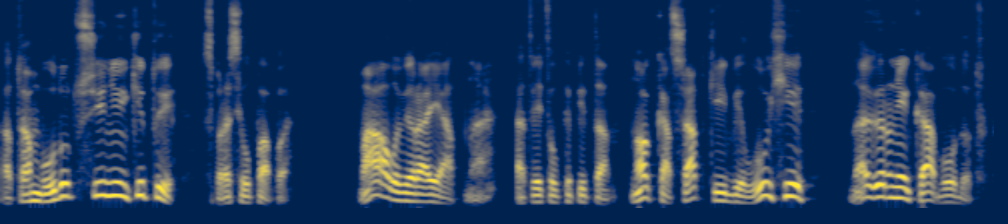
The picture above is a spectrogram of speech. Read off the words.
«А там будут синие киты?» — спросил папа. «Маловероятно», — ответил капитан. «Но касатки и белухи наверняка будут».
